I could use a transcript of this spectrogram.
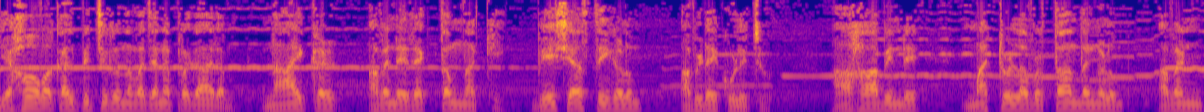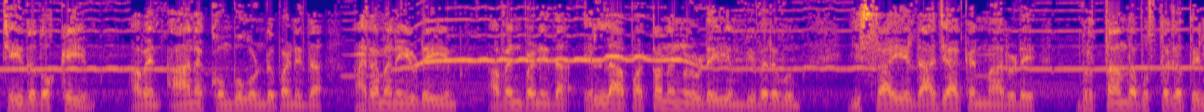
യഹോവ കൽപ്പിച്ചിരുന്ന വചനപ്രകാരം നായ്ക്കൾ അവന്റെ രക്തം നക്കി. വേശ്യാസ്ത്രീകളും അവിടെ കുളിച്ചു. ആഹാബിന്റെ മറ്റുള്ള വൃത്താന്തങ്ങളും അവൻ ചെയ്തതൊക്കെയും അവൻ ആനക്കൊമ്പുകൊണ്ട് പണിത അരമനയുടെയും അവൻ പണിത എല്ലാ പട്ടണങ്ങളുടെയും വിവരവും ഇസ്രായേൽ രാജാക്കന്മാരുടെ വൃത്താന്ത പുസ്തകത്തിൽ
